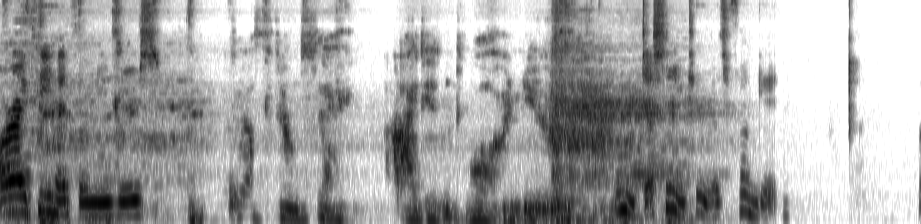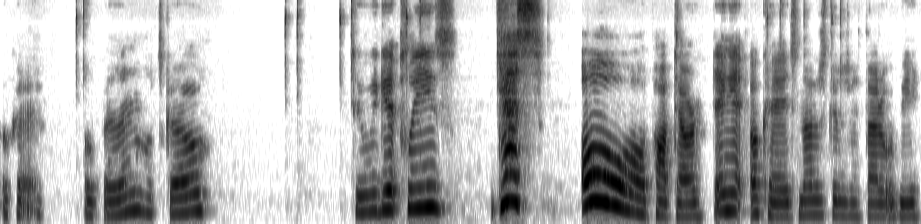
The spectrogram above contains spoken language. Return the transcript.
RIP headphone users. Don't say I didn't warn you. Ooh, Destiny 2. That's a fun game. Okay. Open. Let's go. Do we get please? Yes! Oh, pop tower. Dang it. Okay, it's not as good as I thought it would be.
